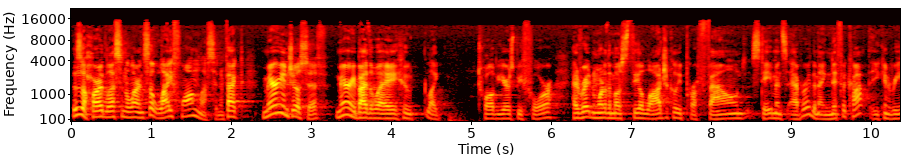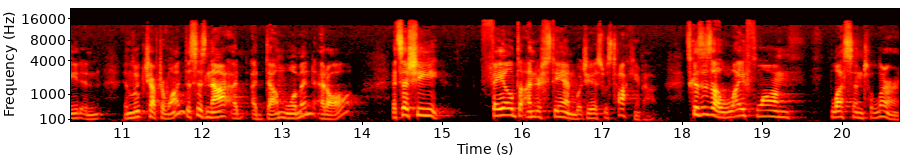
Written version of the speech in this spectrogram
This is a hard lesson to learn. It's a lifelong lesson. In fact, Mary and Joseph, Mary, by the way, who like 12 years before had written one of the most theologically profound statements ever, the Magnificat, that you can read in, in Luke chapter 1. This is not a, a dumb woman at all. It says she failed to understand what Jesus was talking about. It's because this is a lifelong lesson to learn.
